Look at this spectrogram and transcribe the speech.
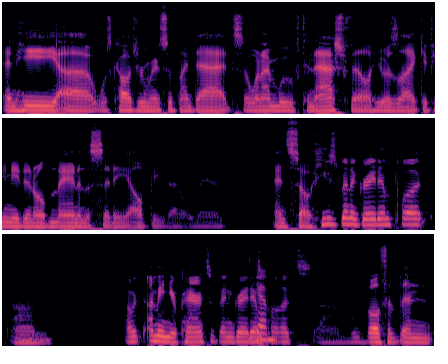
And he uh, was college roommates with my dad. So when I moved to Nashville, he was like, "If you need an old man in the city, I'll be that old man." And so he's been a great input. Um, I, would, I mean, your parents have been great Yeah. inputs. Um, we both have been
